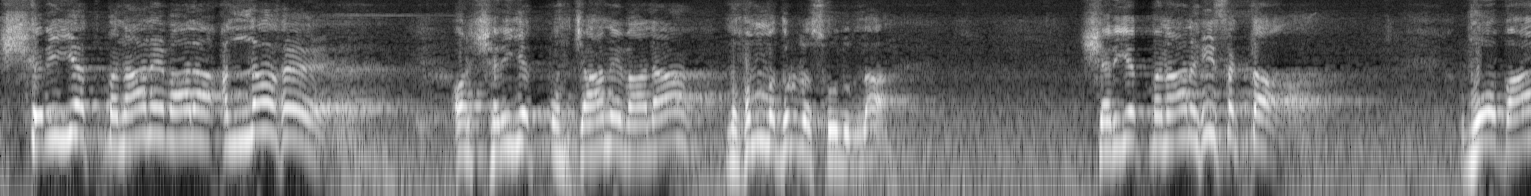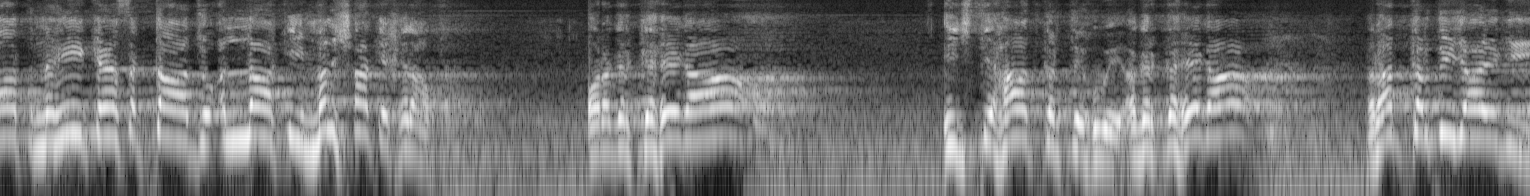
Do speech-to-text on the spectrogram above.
शरीयत बनाने वाला अल्लाह है और शरीयत पहुँचाने वाला मोहम्मद रसूलुल्लाह है। शरीयत बना नहीं सकता। वो बात नहीं कह सकता जो अल्लाह की मंशा के खिलाफ और अगर कहेगा इज्तिहाद करते हुए अगर कहेगा, रद्द कर दी जाएगी।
